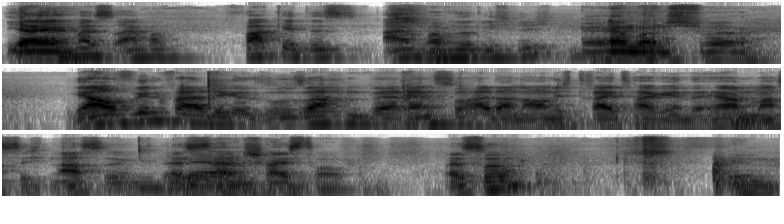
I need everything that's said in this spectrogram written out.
Ja, ja. Manchmal ist es einfach, fuck it, ist einfach wirklich richtig. Ja, Mann, ich schwör. Ja, auf jeden Fall, Digga, so Sachen, da rennst du halt dann auch nicht drei Tage hinterher und machst dich nass irgendwie. Das ist Ja. halt scheiß drauf. Weißt du? Eben.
